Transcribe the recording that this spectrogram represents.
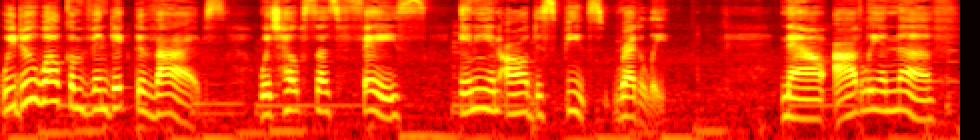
we do welcome vindictive vibes, which helps us face any and all disputes readily. Now, oddly enough,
